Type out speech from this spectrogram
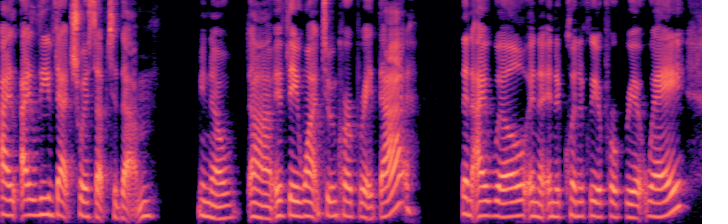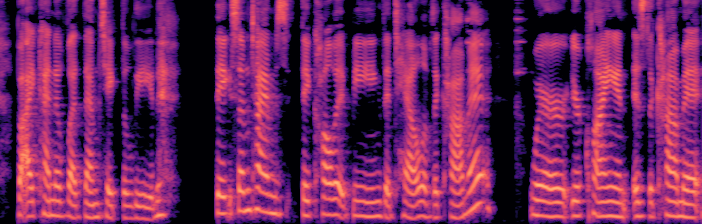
I, I leave that choice up to them. You know, uh, if they want to incorporate that, then I will in a, in a clinically appropriate way. But I kind of let them take the lead. They sometimes they call it being the tail of the comet, where your client is the comet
